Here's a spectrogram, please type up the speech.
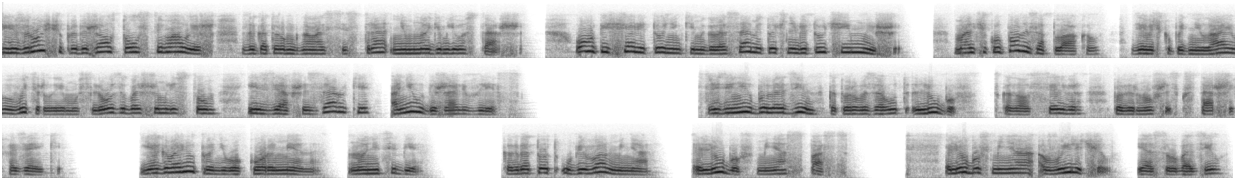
Через рощу пробежал толстый малыш, за которым гналась сестра, немногим его старше. Оба пищали тоненькими голосами, точно летучие мыши. Мальчик упал и заплакал. Девочка подняла его, вытерла ему слезы большим листом, и, взявшись за руки, они убежали в лес. «Среди них был один, которого зовут Любов», — сказал Сельвер, повернувшись к старшей хозяйке. «Я говорил про него Кора Мена, но не тебе». Когда тот убивал меня, Любов меня спас. Любов меня вылечил и освободил.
